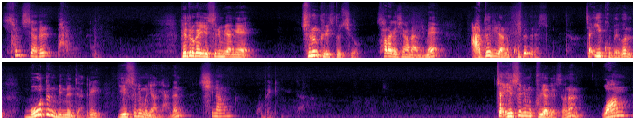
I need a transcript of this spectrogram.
선지자를 말합니다. 베드로가 예수님 향해 주는 그리스도시요 살아계신 하나님의 아들이라는 고백을 했습니다. 자, 이 고백은 모든 믿는 자들이 예수님을 향해 하는 신앙 고백입니다. 자, 예수님은 구약에서는 왕,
